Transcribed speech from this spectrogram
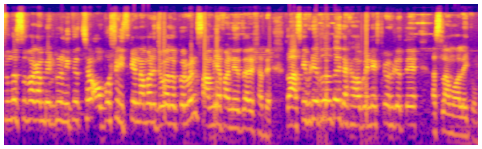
সুন্দর সোফা কাম বেডগুলো নিতে চান অবশ্যই স্ক্রিন নাম্বারে যোগাযোগ করবেন সামিয়া ফার্নিচারের সাথে। তো আজকে ভিডিও পর্যন্তই দেখা হবে নেক্সট ভিডিওতে। আসসালামু আলাইকুম।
